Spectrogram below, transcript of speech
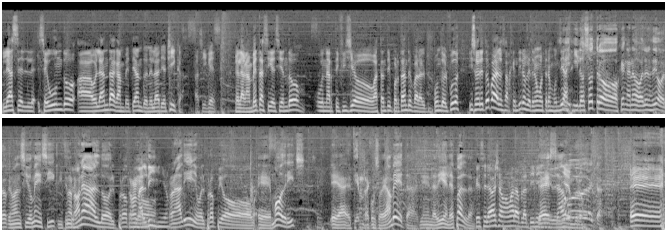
le hace el segundo a Holanda gambeteando en el área chica. Así que que la gambeta sigue siendo un artificio bastante importante para el punto del fútbol y sobre todo para los argentinos que tenemos tres mundiales. Sí, y los otros que han ganado balones de oro, que no han sido Messi, Cristiano Sí. Ronaldo, el propio Ronaldinho. Ronaldinho o el propio eh, Modric, eh, tienen recursos de gambeta, tienen la 10 en la espalda. Que se le vaya a mamar a Platini de miembro. ahí está. Eh,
